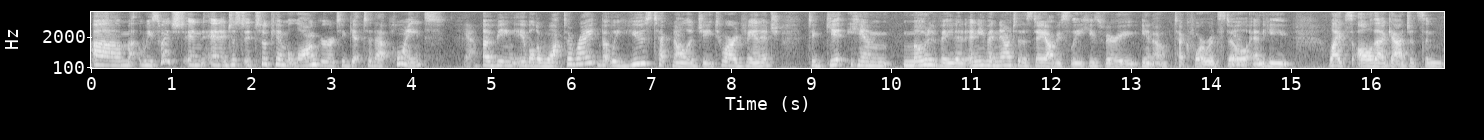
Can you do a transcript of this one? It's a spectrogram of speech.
um, we switched and and it just it took him longer to get to that point Yeah. of being able to want to write, but we use technology to our advantage to get him motivated. And even now to this day, obviously, he's very, you know, tech forward still and he likes all that gadgets and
